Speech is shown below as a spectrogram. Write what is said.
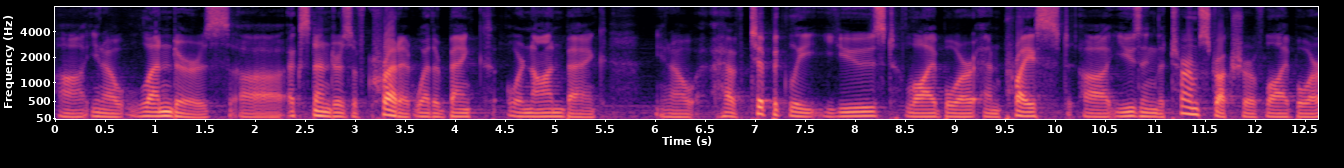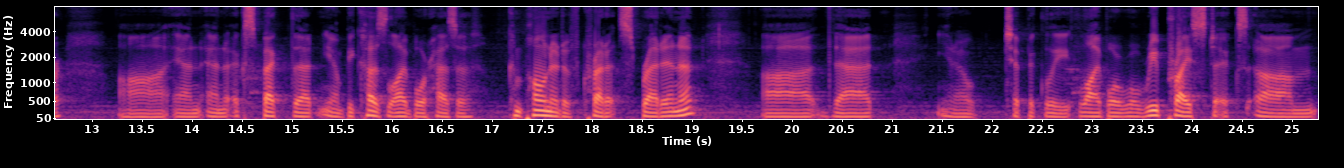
uh, you know, lenders, uh, extenders of credit, whether bank or non-bank, you know, have typically used LIBOR and priced uh, using the term structure of LIBOR, uh, and and expect that you know because LIBOR has a component of credit spread in it, uh, that you know typically LIBOR will reprice to, um,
